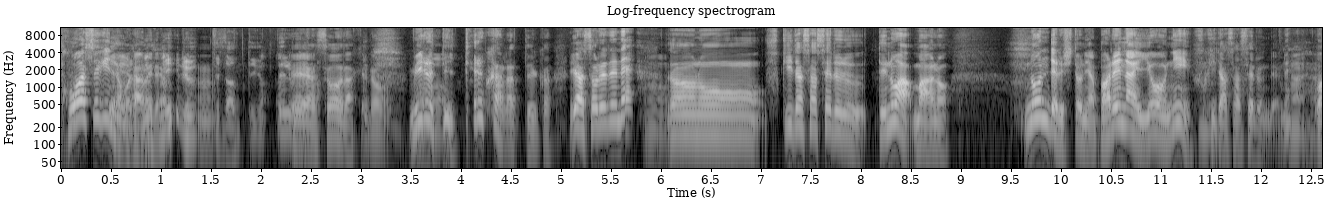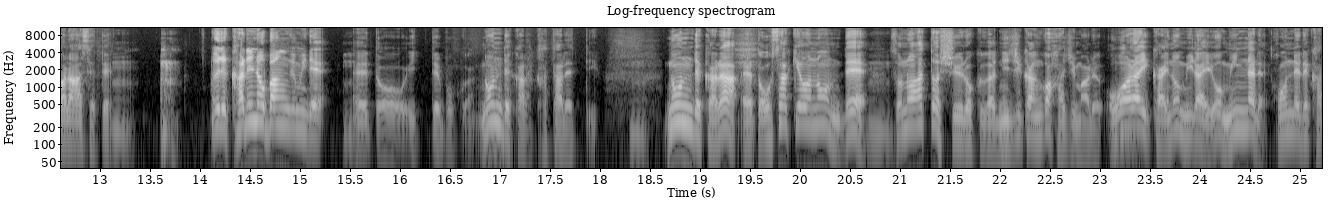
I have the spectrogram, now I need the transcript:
怖すぎんのもダメだよ。見るってだって言ってるから。いやいやそうだけど見るって言ってるからっていうかいやそれでね、あのー吹き出させるっていうのはまああの飲んでる人にはバレないように吹き出させるんだよね、はいはい。笑わせて、それで仮の番組で、えー、と行って僕は飲んでから語れっていう、飲んでから、えー、とお酒を飲んで、その後収録が2時間後始まる。お笑い界の未来をみんなで本音で語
